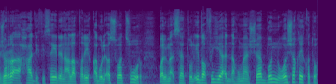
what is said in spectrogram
جراء حادث سير على طريق أبو الأسود صور والمأساة الإضافية أنهما شاب وشقيقته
